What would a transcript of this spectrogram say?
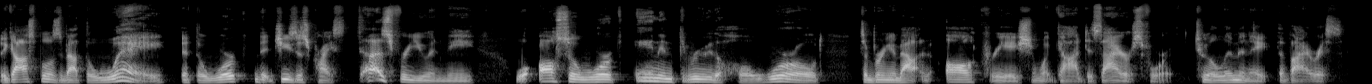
the gospel is about the way that the work that Jesus Christ does for you and me will also work in and through the whole world to bring about in all creation what God desires for it, to eliminate the virus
